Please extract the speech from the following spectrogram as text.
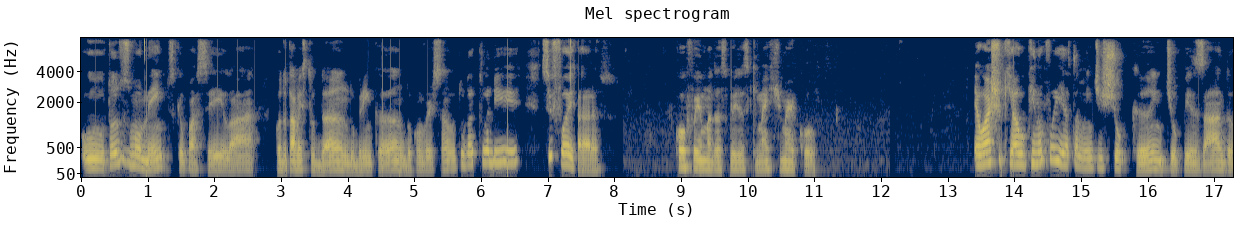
o, todos os momentos que eu passei lá, quando eu tava estudando, brincando, conversando, tudo aquilo ali se foi, cara. Qual foi uma das coisas que mais te marcou? Eu acho que algo que não foi exatamente chocante ou pesado,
